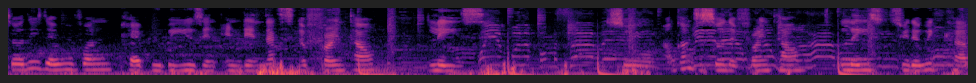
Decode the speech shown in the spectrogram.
so this is the ribbon cap we'll be using and then that's the frontal lace. So i'm going to sew the frontal lace to the wig cap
